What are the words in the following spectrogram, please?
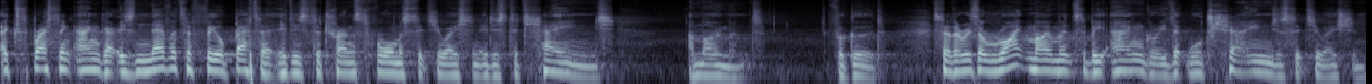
expressing anger is never to feel better, it is to transform a situation, it is to change a moment for good. So there is a right moment to be angry that will change a situation.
